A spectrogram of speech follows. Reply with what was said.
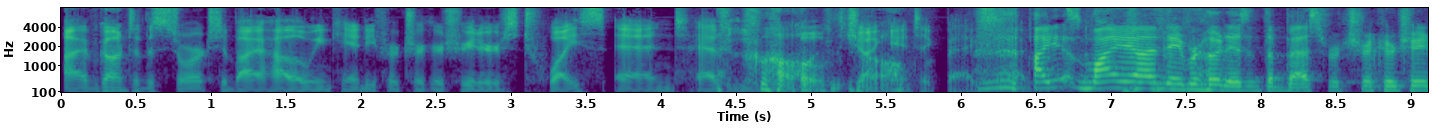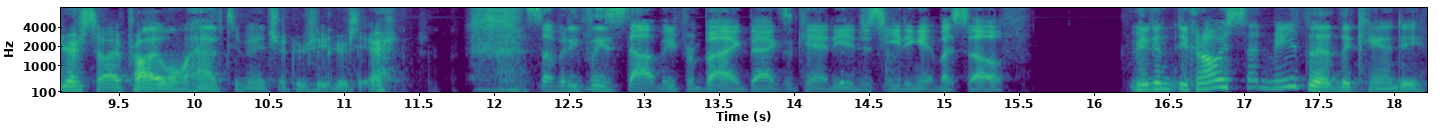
I've gone to the store to buy Halloween candy for trick or treaters twice and have eaten Oh, both no. gigantic bags. So- my uh, neighborhood isn't the best for trick or treaters, so I probably won't have too many trick or treaters here. Somebody please stop me from buying bags of candy and just eating it myself. You can you can always send me the the candy.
